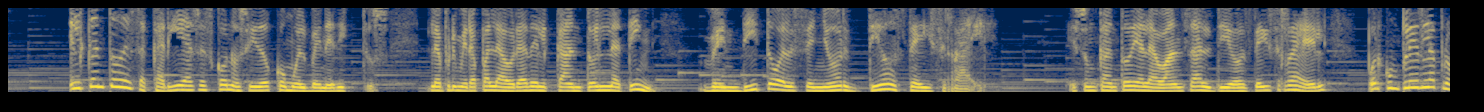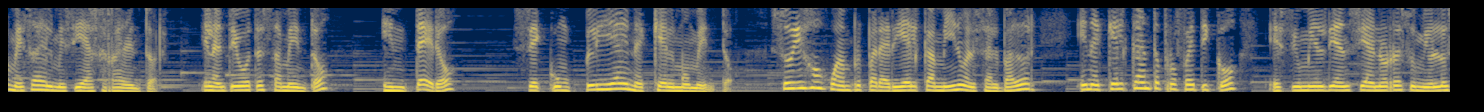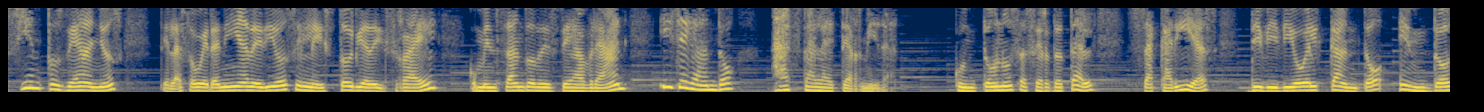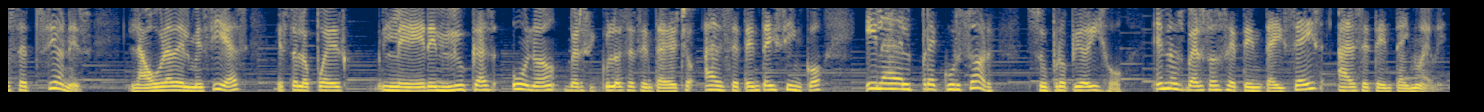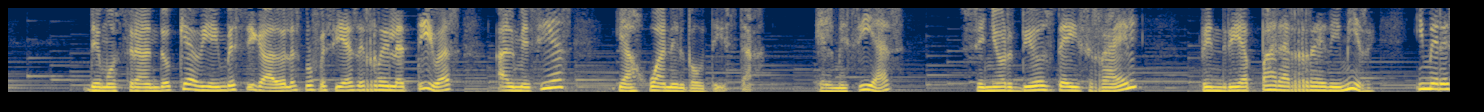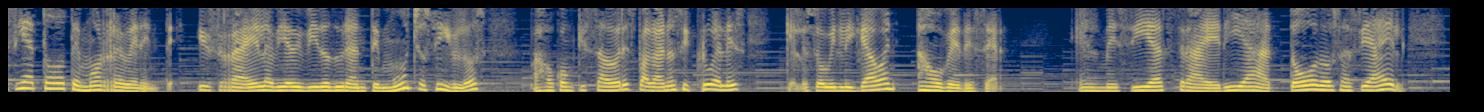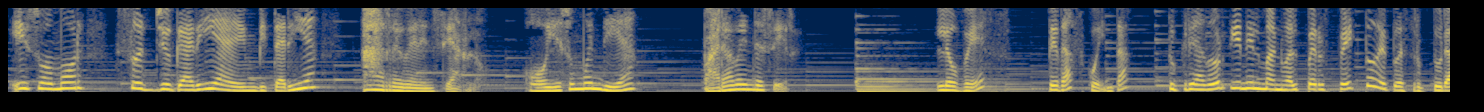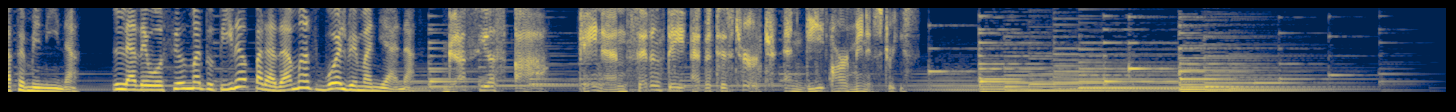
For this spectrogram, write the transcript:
El canto de Zacarías es conocido como el Benedictus, la primera palabra del canto en latín, bendito al Señor Dios de Israel. Es un canto de alabanza al Dios de Israel por cumplir la promesa del Mesías Redentor. El Antiguo Testamento, entero, se cumplía en aquel momento. Su hijo Juan prepararía el camino al Salvador en aquel canto profético, este humilde anciano resumió los cientos de años de la soberanía de Dios en la historia de Israel, comenzando desde Abraham y llegando hasta la eternidad. Con tono sacerdotal, Zacarías dividió el canto en dos secciones. La obra del Mesías, esto lo puedes leer en Lucas 1, versículos 68 al 75, y la del precursor, su propio hijo, en los versos 76 al 79, demostrando que había investigado las profecías relativas al Mesías y a Juan el Bautista. El Mesías, Señor Dios de Israel, vendría para redimir y merecía todo temor reverente. Israel había vivido durante muchos siglos bajo conquistadores paganos y crueles que los obligaban a obedecer el Mesías traería a todos hacia Él y su amor subyugaría e invitaría a reverenciarlo. Hoy es un buen día para bendecir. ¿Lo ves? ¿Te das cuenta? Tu creador tiene el manual perfecto de tu estructura femenina. La devoción matutina para damas vuelve mañana. Gracias a Canaan Seventh Day Adventist Church and DR Ministries.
